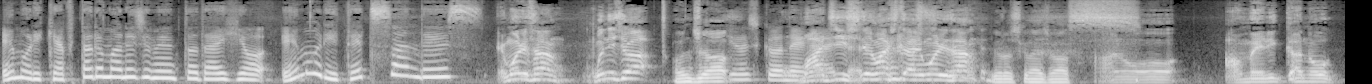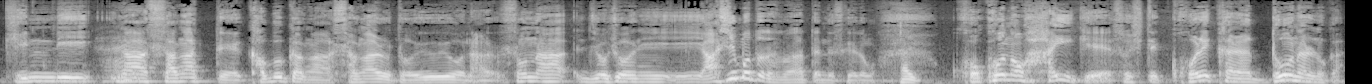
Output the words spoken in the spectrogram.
エモリキャピタルマネジメント代表、エモリ哲さんです。エモリさん、こんにちは。こんにちは。よろしくお願いします。お待ちしてました、エモリさん。よろしくお願いします。あの、アメリカの金利が下がって株価が下がるというような、そんな状況に足元だとなってるんですけれども、はい、ここの背景、そしてこれからどうなるのか、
